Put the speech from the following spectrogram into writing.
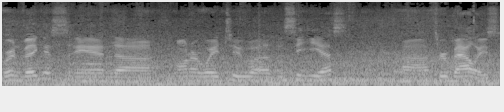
We're in Vegas and uh, on our way to uh, the CES uh, through Bally's.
